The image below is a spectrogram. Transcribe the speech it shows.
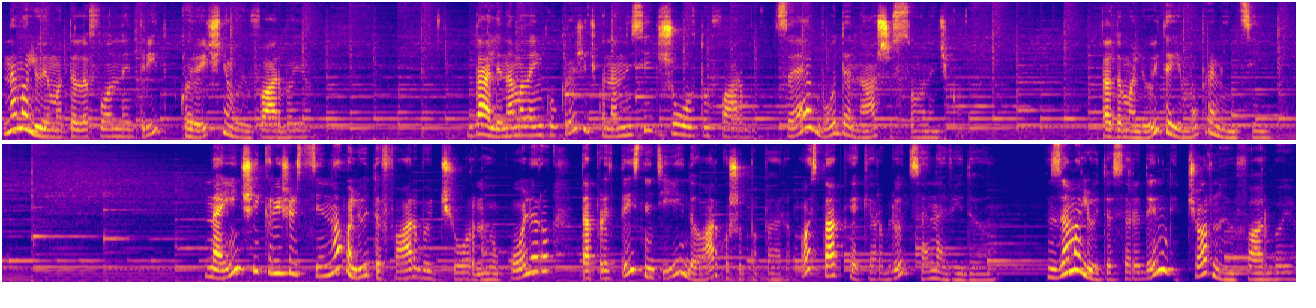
Намалюємо телефонний дріт коричневою фарбою. Далі на маленьку кришечку нанесіть жовту фарбу. Це буде наше сонечко. Та домалюйте йому промінці. На іншій кришечці намалюйте фарбою чорного кольору та притисніть її до аркушу паперу. Ось так, як я роблю це на відео. Замалюйте серединки чорною фарбою.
